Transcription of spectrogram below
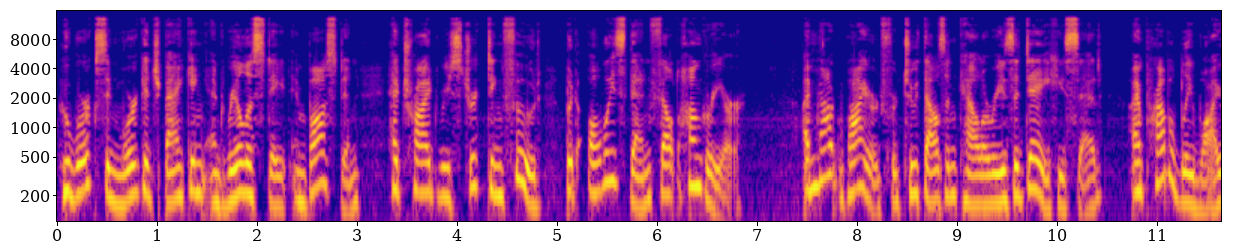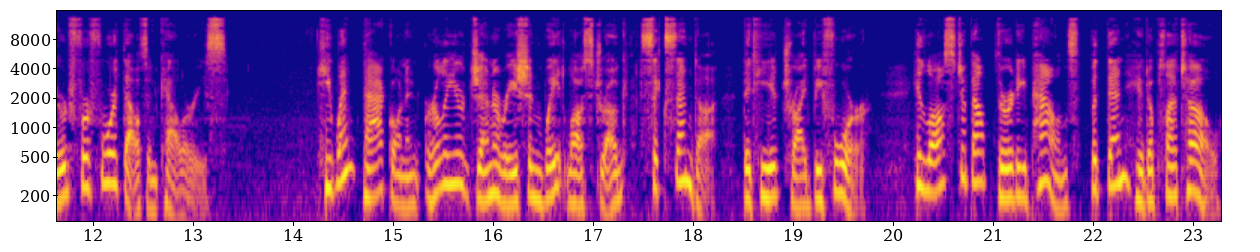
who works in mortgage banking and real estate in Boston, had tried restricting food but always then felt hungrier. I'm not wired for 2,000 calories a day, he said. I'm probably wired for 4,000 calories. He went back on an earlier generation weight loss drug, Saxenda, that he had tried before. He lost about 30 pounds, but then hit a plateau.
